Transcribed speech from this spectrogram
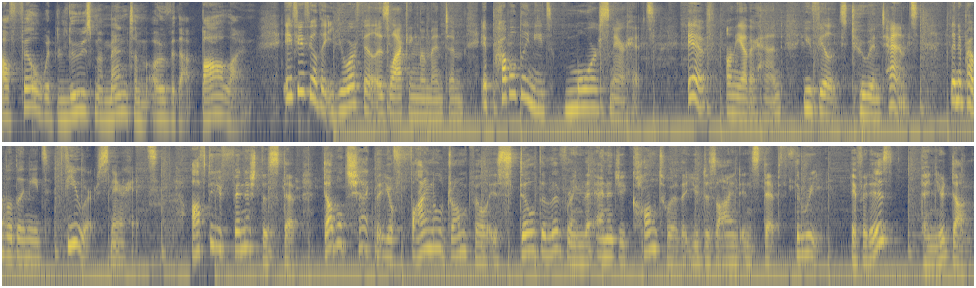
our fill would lose momentum over that bar line. If you feel that your fill is lacking momentum, it probably needs more snare hits. If, on the other hand, you feel it's too intense, then it probably needs fewer snare hits. After you finish this step, double check that your final drum fill is still delivering the energy contour that you designed in step 3. If it is, then you're done.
